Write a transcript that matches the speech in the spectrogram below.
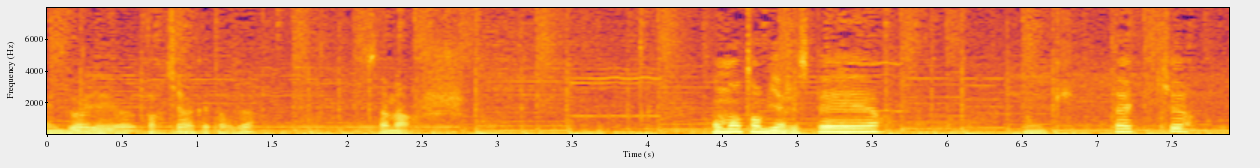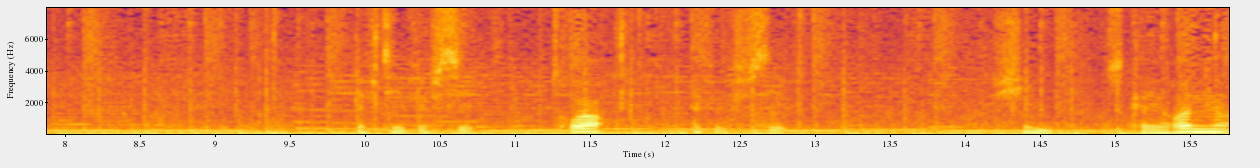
il doit aller euh, partir à 14h, ça marche. On m'entend bien j'espère, donc tac, FTFFC 3, FFC Shin Skyrun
